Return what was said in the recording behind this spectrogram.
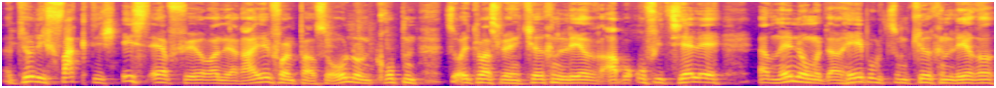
Natürlich faktisch ist er für eine Reihe von Personen und Gruppen so etwas wie ein Kirchenlehrer, aber offizielle Ernennung und Erhebung zum Kirchenlehrer,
